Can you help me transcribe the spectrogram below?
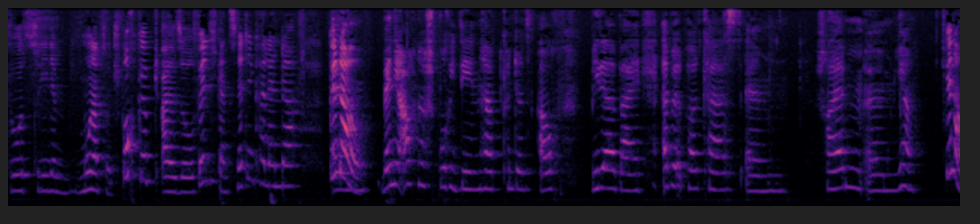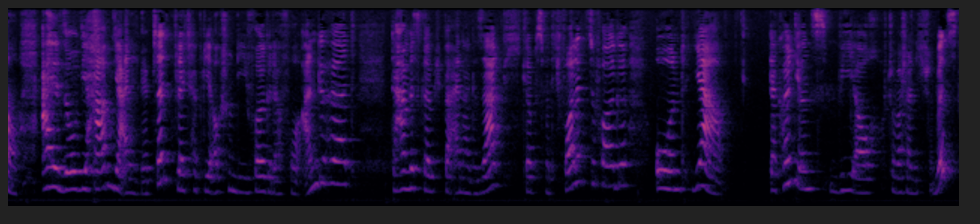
wo es zu jedem Monat so einen Spruch gibt. Also finde ich ganz nett den Kalender. Genau. Ähm, wenn ihr auch noch Spruchideen habt, könnt ihr uns auch wieder bei Apple Podcast ähm, schreiben. Ähm, ja. Genau. Also, wir haben ja eine Website. Vielleicht habt ihr auch schon die Folge davor angehört. Da haben wir es, glaube ich, bei einer gesagt. Ich glaube, das war die vorletzte Folge. Und ja, da könnt ihr uns, wie auch schon wahrscheinlich schon wisst,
